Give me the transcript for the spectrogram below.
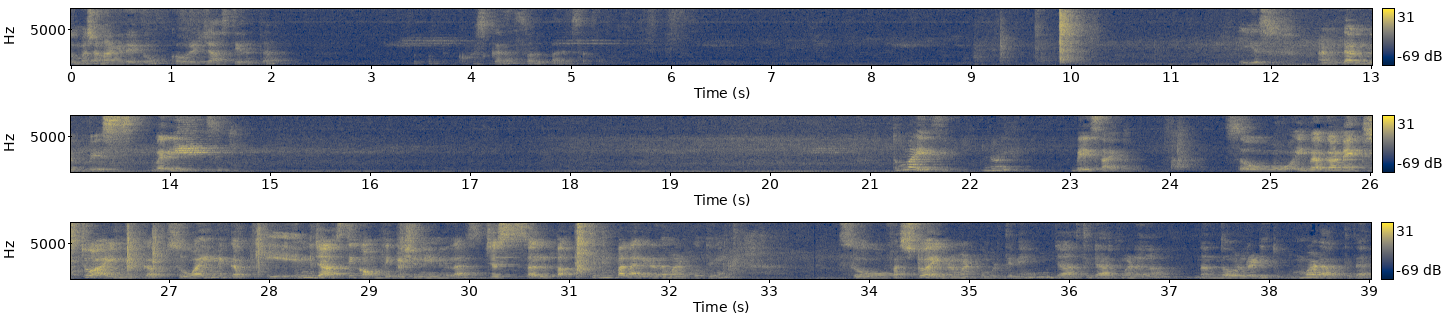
ತುಂಬ ಚೆನ್ನಾಗಿದೆ ಇದು ಕವರೇಜ್ ಜಾಸ್ತಿ ಇರುತ್ತೆ. ಅದಕ್ಕೋಸ್ಕರ ಸ್ವಲ್ಪ ಆದರೆ ಸಾಕು. Yes I done with base very easy ತುಂಬ ಈಸಿ ನೋಡಿ, ಬೇಸ್ ಆಯಿತು. ಸೊ ಇವಾಗ next eye makeup so eye makeup ಏನು ಜಾಸ್ತಿ ಕಾಂಪ್ಲಿಕೇಶನ್ ಏನಿಲ್ಲ ಜಸ್ಟ್ ಸ್ವಲ್ಪ ಸಿಂಪಲ್ ಆಗಿರೋದೇ ಮಾಡ್ಕೋತೀನಿ. ಸೊ ಫಸ್ಟು ಐಬ್ರೋ ಮಾಡ್ಕೊಂಡ್ಬಿಡ್ತೀನಿ. ಜಾಸ್ತಿ ಡಾರ್ಕ್ ಮಾಡಲ್ಲ. ನಂದು ಆಲ್ರೆಡಿ ತುಂಬ ಡಾರ್ಕ್ ಇದೆ.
